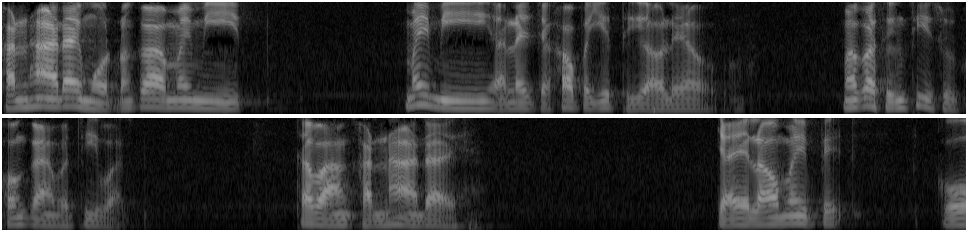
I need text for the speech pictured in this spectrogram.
ขันห้าได้หมดมันก็ไม่มีไม่มีอะไรจะเข้าไปยึดถือเอาแล้ว มันก็ถึงที่สุดของการปฏิบัติ ถ้าวางขันห้าได้ ใจเราไม่เป็น โกร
